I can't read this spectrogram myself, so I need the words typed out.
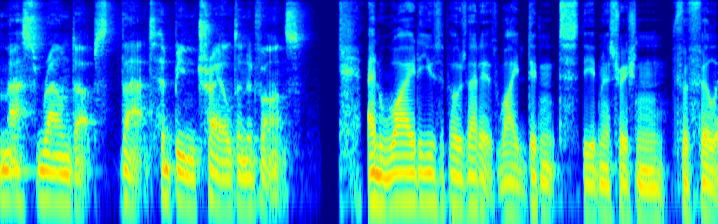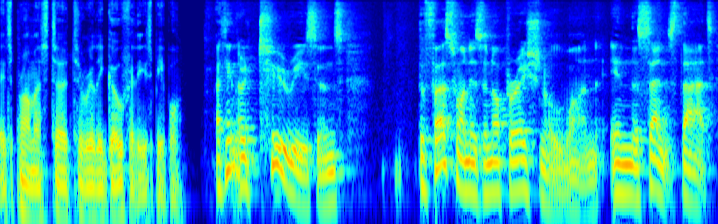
mass roundups that had been trailed in advance. And why do you suppose that is? Why didn't the administration fulfill its promise to, to really go for these people? I think there are two reasons. The first one is an operational one, in the sense that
